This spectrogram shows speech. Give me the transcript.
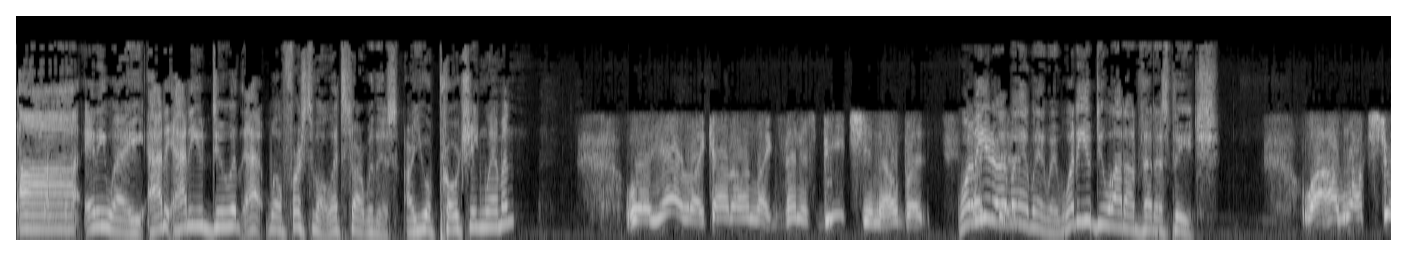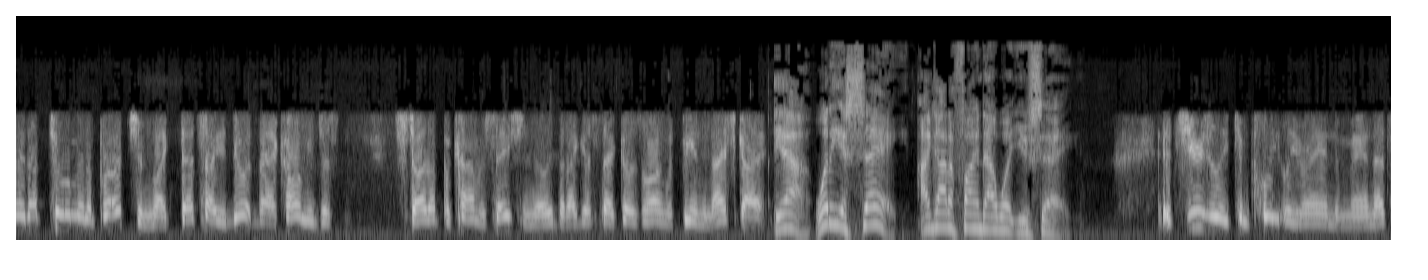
Uh, anyway, how do, how do you do it? Uh, well, first of all, let's start with this. Are you approaching women? Well, yeah, like out on like Venice Beach, you know, but... What do you do? Wait, wait, wait. What do you do out on Venice Beach? Well, I walk straight up to him and approach him. Like, that's how you do it back home. You just start up a conversation, really, but I guess that goes along with being a nice guy. Yeah. What do you say? I got to find out what you say. It's usually completely random, man. That's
